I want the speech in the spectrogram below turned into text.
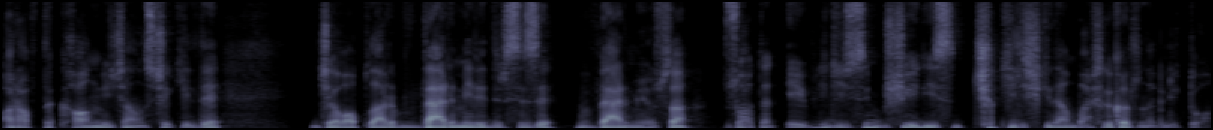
arafta kalmayacağınız şekilde cevaplar vermelidir size. Vermiyorsa zaten evli değilsin bir şey değilsin. Çık ilişkiden başka kadınla birlikte ol.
